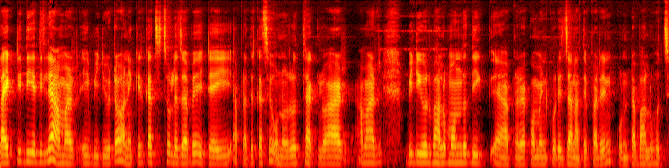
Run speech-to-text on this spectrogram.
লাইকটি দিয়ে দিলে আমার এই ভিডিওটা অনেকের কাছে চলে যাবে, এটাই আপনাদের কাছে অনুরোধ থাকল। আর আমার ভিডিওর ভালো মন্দ দিক আপনারা কমেন্ট করে জানাতে পারেন কোনটা ভালো হচ্ছে,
